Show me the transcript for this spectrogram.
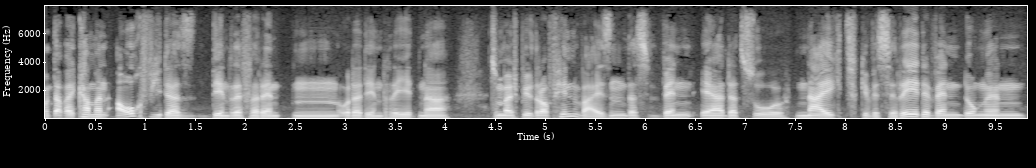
Und dabei kann man auch wieder den Referenten oder den Redner zum Beispiel darauf hinweisen, dass wenn er dazu neigt, gewisse Redewendungen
